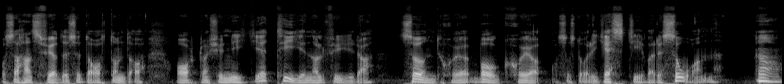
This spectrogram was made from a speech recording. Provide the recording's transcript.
Och så hans födelsedatum då. 1829 1004 Sundsjö, Bågsjö och så står det gästgivare son. Ja.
